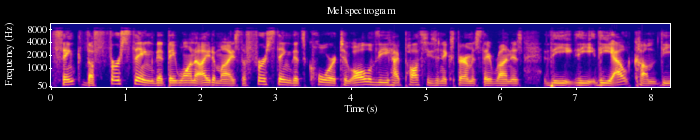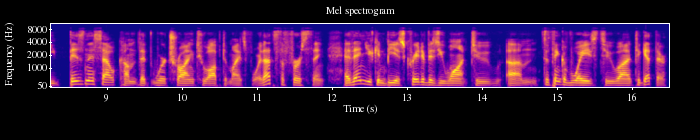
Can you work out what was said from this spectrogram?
think, the first thing that they want to itemize, the first thing that's core to all of the hypotheses and experiments they run is the the the outcome, the business outcome that we're trying to optimize for. That's the first thing, and then you can be as creative as you want to um, to think of ways to uh, to get there.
